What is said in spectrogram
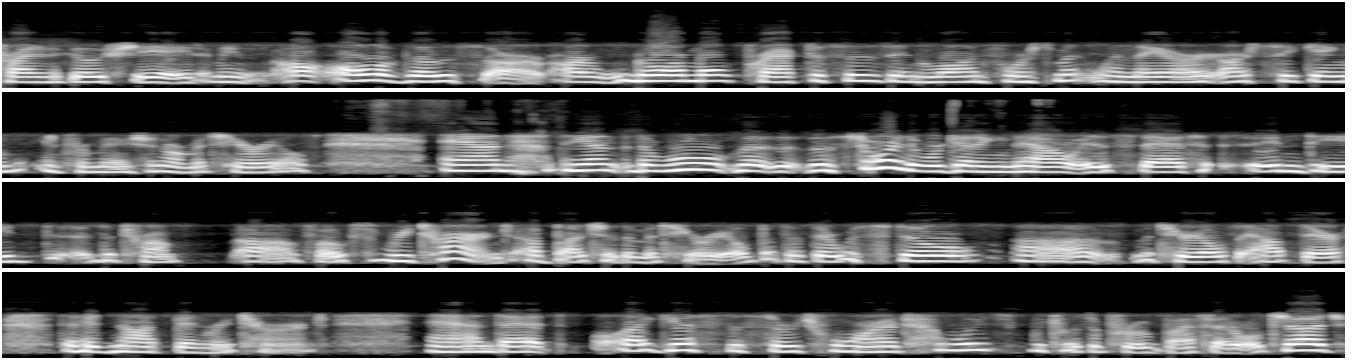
try to negotiate. I mean, all, all of those are, are normal practices in law enforcement when they are, are seeking information or materials. And the, the rule, the, the story that we're getting now is that indeed the Trump uh, folks returned a bunch of the material, but that there was still uh, materials out there that had not been returned. And that I guess the search warrant, which, which was approved by a federal judge,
